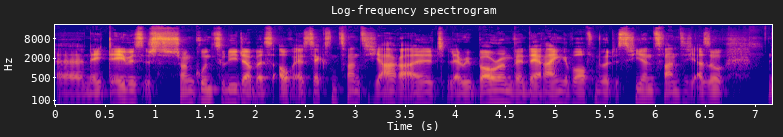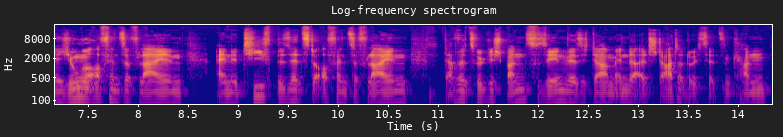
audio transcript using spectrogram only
Äh, Nate Davis ist schon grundsolide, aber ist auch erst 26 Jahre alt. Larry Borum, wenn der reingeworfen wird, ist 24. Also eine junge Offensive Line, eine tief besetzte Offensive Line. Da wird es wirklich spannend zu sehen, wer sich da am Ende als Starter durchsetzen kann.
